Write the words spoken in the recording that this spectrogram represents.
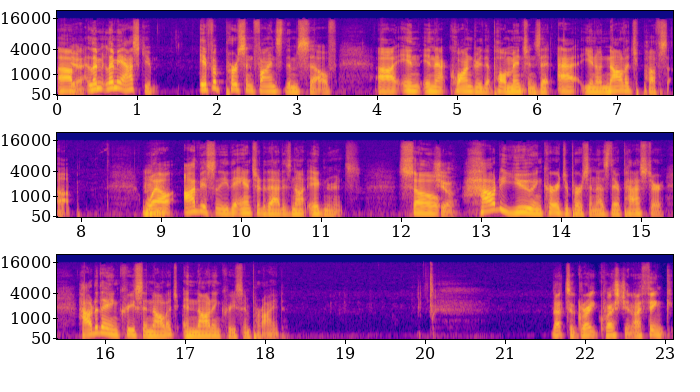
Um, Yeah. Let me let me ask you: if a person finds themselves uh, in in that quandary that Paul mentions, that uh, you know knowledge puffs up, well, obviously the answer to that is not ignorance. So, Sure. how do you encourage a person as their pastor? How do they increase in knowledge and not increase in pride? That's a great question. I think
